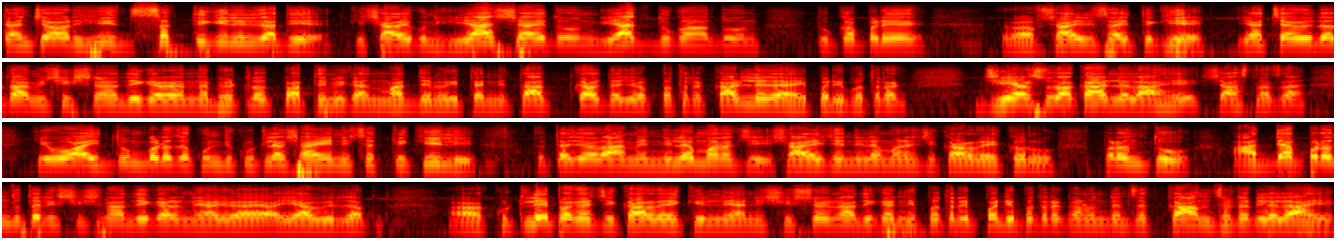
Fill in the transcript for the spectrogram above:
त्यांच्या त्यांच्यावर ही सक्ती केलेली जाते की शाळेतून याच शाळेतून याच दुकानातून तू कपडे शालेय साहित्य घे याच्या विरोधात आम्ही शिक्षण अधिकाऱ्यांना भेटलो प्राथमिक आणि माध्यमिक. त्यांनी तात्काळ त्याच्यावर पत्रक काढलेलं आहे परिपत्रक. जी आरसुद्धा काढलेला आहे शासनाचा किंवा इथून पुढे जर कोणती कुठल्या शाळेने सक्ती केली तर त्याच्यावर आम्ही निलंबनाची शाळेच्या निलंबनाची कारवाई करू. परंतु अद्यापर्यंत तरी शिक्षणाधिकाऱ्यांनी या- या विरोधात कुठल्याही प्रकारची कारवाई केली नाही आणि शिक्षणाधिकाऱ्यांनी पत्र परिपत्रक आणून त्यांचं काम झटकलेलं आहे.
